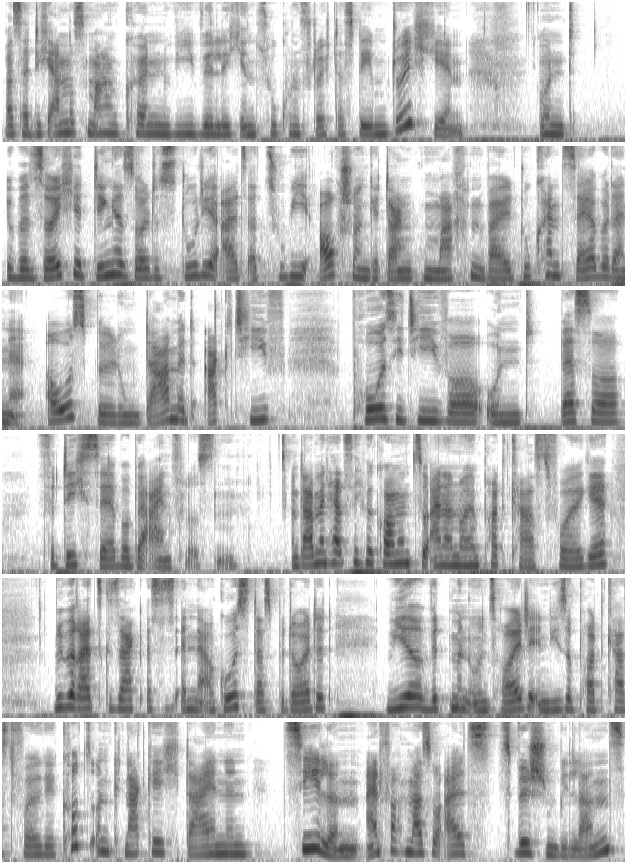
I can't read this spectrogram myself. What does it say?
was hätte ich anders machen können, wie will ich in Zukunft durch das Leben durchgehen. Und über solche Dinge solltest du dir als Azubi auch schon Gedanken machen, weil du kannst selber deine Ausbildung damit aktiv positiver und besser für dich selber beeinflussen. Und damit herzlich willkommen zu einer neuen Podcast-Folge. Wie bereits gesagt, es ist Ende August. Das bedeutet, wir widmen uns heute in dieser Podcast-Folge kurz und knackig deinen Zielen. Einfach mal so als Zwischenbilanz,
